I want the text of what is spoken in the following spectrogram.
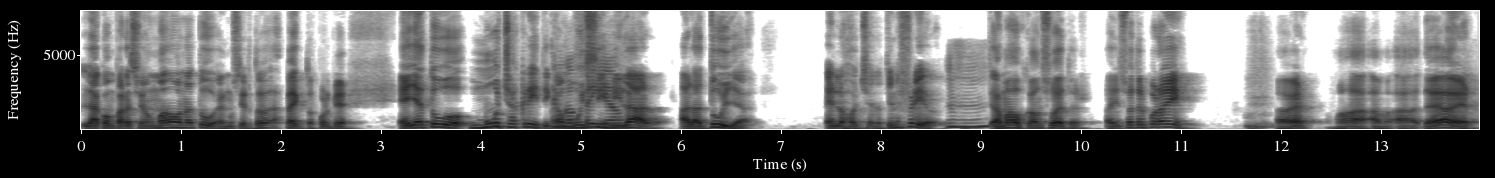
la comparación Madonna-tú en ciertos aspectos, porque ella tuvo mucha crítica Tengo muy frío. similar a la tuya en los 80. ¿Tienes frío? Vamos a buscar un suéter. ¿Hay un suéter por ahí? A ver, vamos a, a- a- debe haber,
